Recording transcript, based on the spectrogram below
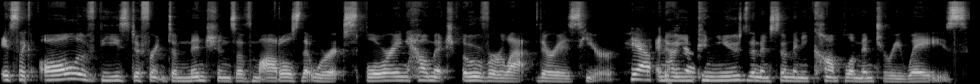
It's like all of these different dimensions of models that we're exploring, how much overlap there is here. Yeah. And how sure. you can use them in so many complementary ways.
